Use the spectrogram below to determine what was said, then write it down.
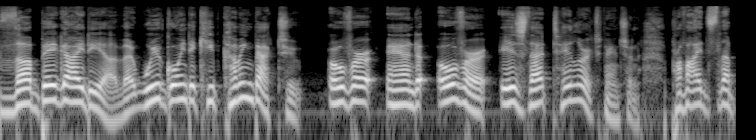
the big idea that we're going to keep coming back to over and over is that Taylor expansion provides the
